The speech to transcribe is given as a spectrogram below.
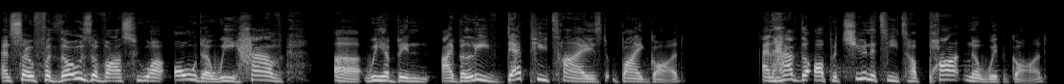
And so, for those of us who are older, we have uh, we have been, I believe, deputized by God and have the opportunity to partner with God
